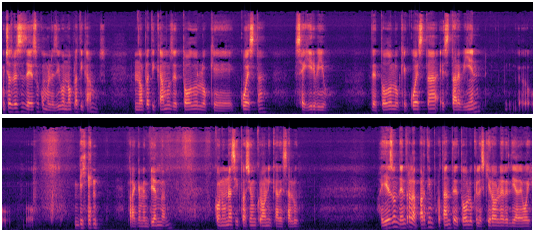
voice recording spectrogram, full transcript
muchas veces de eso, como les digo, no platicamos. No platicamos de todo lo que cuesta seguir vivo, de todo lo que cuesta estar bien, bien, para que me entiendan, con una situación crónica de salud. Ahí es donde entra la parte importante de todo lo que les quiero hablar el día de hoy.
